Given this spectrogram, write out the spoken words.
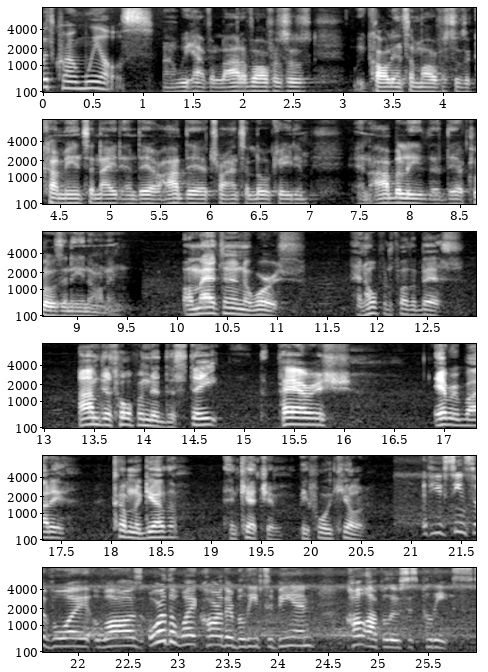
with chrome wheels. Uh, we have a lot of officers we call in some officers to come in tonight, and they're out there trying to locate him, and I believe that they're closing in on him. Imagining the worst and hoping for the best. I'm just hoping that the state, the parish, everybody come together and catch him before we kill her. If you've seen Savoy, Laws, or the white car they're believed to be in, call Opelousas Police.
